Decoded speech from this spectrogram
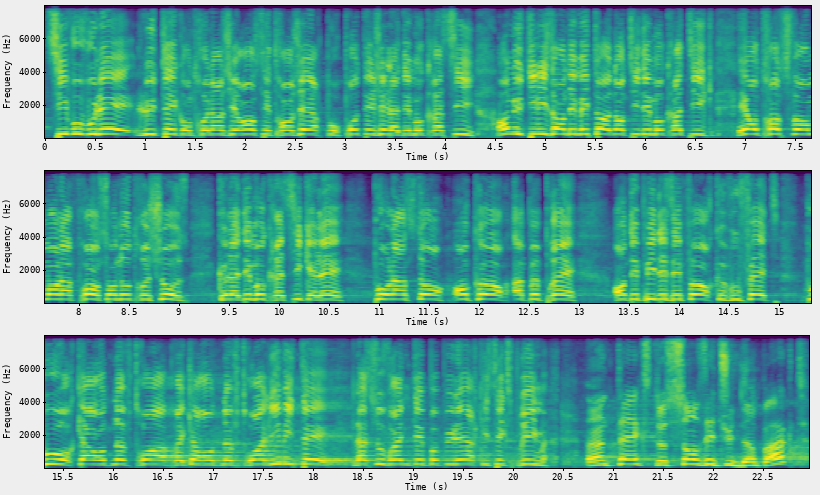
si vous voulez lutter contre l'ingérence étrangère pour protéger la démocratie en utilisant des méthodes antidémocratiques et en transformant la France en autre chose que la démocratie qu'elle est pour l'instant encore à peu près en dépit des efforts que vous faites pour 49.3 après 49.3, limiter la souveraineté populaire qui s'exprime. Un texte sans étude d'impact,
